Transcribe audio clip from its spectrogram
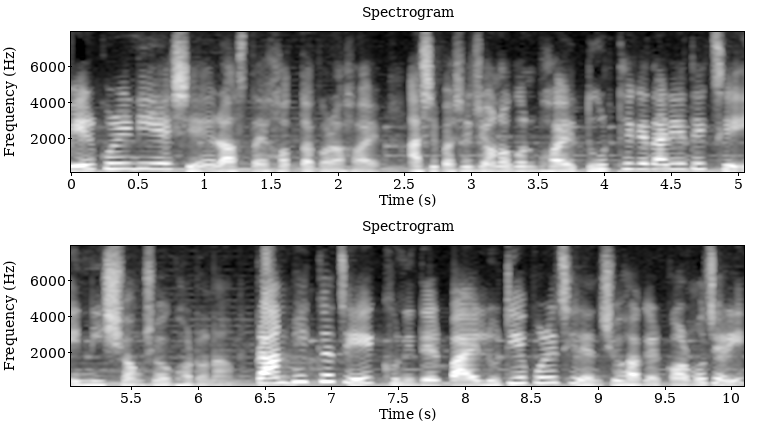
বের করে নিয়ে এসে রাস্তায় হত্যা করা হয়। আশেপাশের জনগণ ভয়ে দূর থেকে দাঁড়িয়ে দেখছে এই নিঃশংস ঘটনা। প্রাণ ভিক্ষা চেয়ে খুনিদের পায়ে লুটিয়ে পড়েছিলেন সোহাগের কর্মচারী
